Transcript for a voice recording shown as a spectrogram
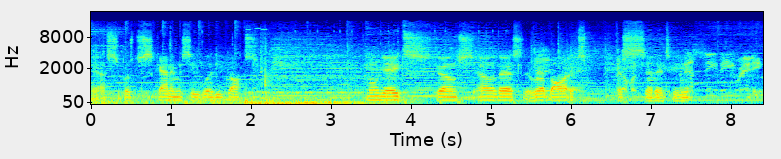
Yeah, I was supposed to scan him and see what he got. More gates. Don't. Oh, there's the robotics facility. SCV ready.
